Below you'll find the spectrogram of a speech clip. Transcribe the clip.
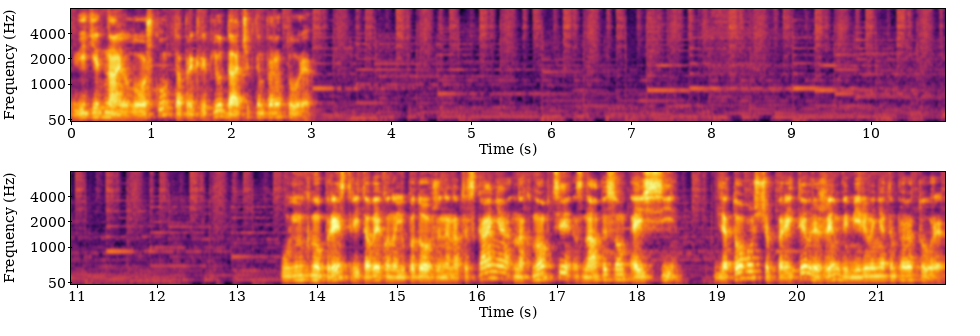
Від'єднаю ложку та прикріплю датчик температури. Увімкну пристрій та виконаю подовжене натискання на кнопці з написом HC для того, щоб перейти в режим вимірювання температури.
